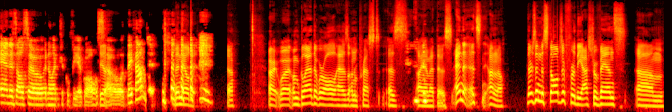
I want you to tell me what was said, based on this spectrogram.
and is also an electrical vehicle. Yeah. So they found it. They nailed it. Yeah. All right. Well, I'm glad that we're all as unimpressed as I am at those. And it's, I don't know. There's a nostalgia for the Astrovans um,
